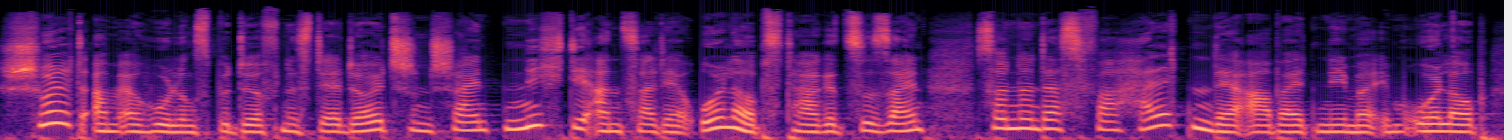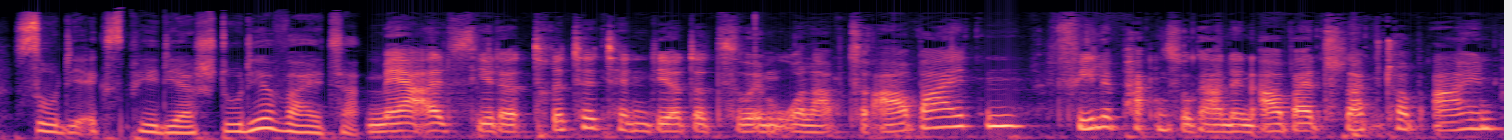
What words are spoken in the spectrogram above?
Schuld am Erholungsbedürfnis der Deutschen scheint nicht die Anzahl der Urlaubstage zu sein, sondern das Verhalten der Arbeitnehmer im Urlaub, so die Expedia-Studie weiter. Mehr als jeder Dritte tendiert dazu, im Urlaub zu arbeiten. Viele packen sogar den Arbeitslaptop ein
